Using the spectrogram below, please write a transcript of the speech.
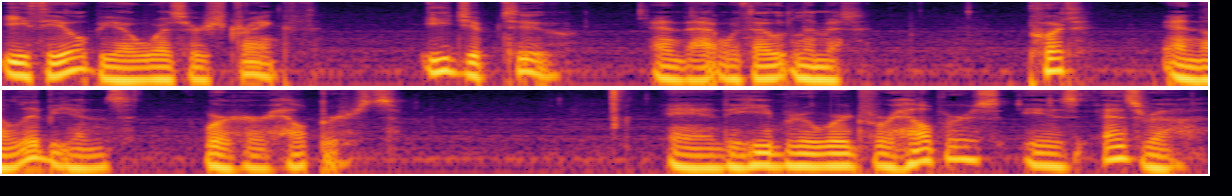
Ethiopia was her strength, Egypt too, and that without limit. Put and the Libyans were her helpers. And the Hebrew word for helpers is Ezra,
